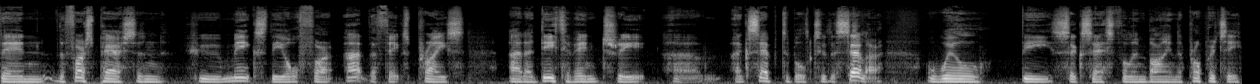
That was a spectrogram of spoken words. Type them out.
then the first person who makes the offer at the fixed price at a date of entry um, acceptable to the seller will be successful in buying the property.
